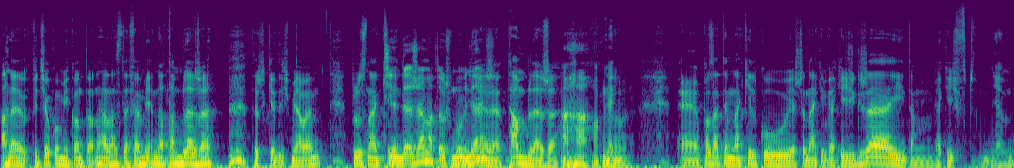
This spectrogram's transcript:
ale wyciekło mi konto na Last.fm, na Tumblerze też kiedyś miałem, plus na... ki- Tinderze, ma to już nie, powiedziałeś? nie, Tumblerze. Aha, okej. No. E, Poza tym na kilku, jeszcze na, w jakiejś grze i tam w jakiejś w, nie wiem,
